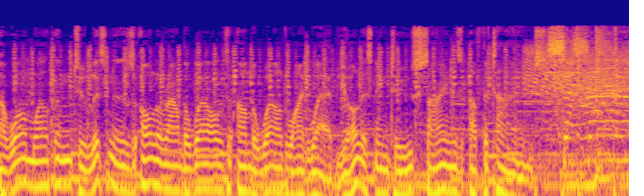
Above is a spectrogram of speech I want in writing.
A warm welcome to listeners all around the world on the World Wide Web. You're listening to Signs of the Times.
